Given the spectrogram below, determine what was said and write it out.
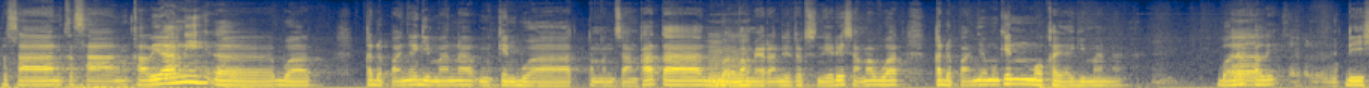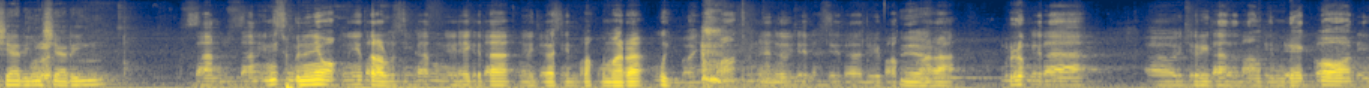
pesan kesan kalian nih eh, buat ke depannya gimana? Mungkin buat teman sangkatan, buat pameran itu sendiri sama buat ke depannya mungkin mau kayak gimana? Boleh Eh, kali di sharing sharing. pesan-pesan ini sebenarnya waktunya terlalu singkat mungkin kita ngejelasin Pak Kumara wih banyak banget sebenarnya tuh cerita-cerita dari Pak Iya. Kumara belum kita eh, cerita tentang tim dekor tim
